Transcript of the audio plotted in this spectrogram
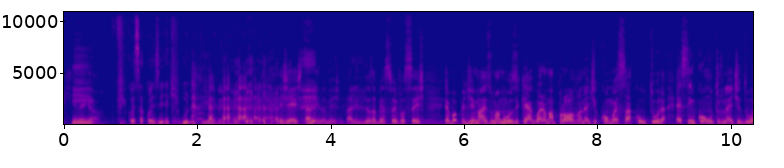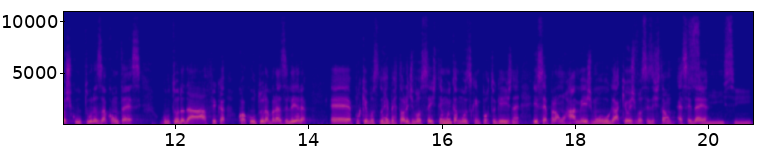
Que e legal. Ficou essa coisinha aqui bonitinha, né? Gente, tá lindo mesmo, tá lindo. Deus abençoe vocês. Eu vou pedir mais uma música. E agora é uma prova, né, de como essa cultura, esse encontro, né, de duas culturas acontece. Cultura da África com a cultura brasileira. É, porque você- no repertório de vocês tem muita música em português, né? Isso é para honrar mesmo o lugar que hoje vocês estão? Essa é ideia? Sim, sim.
